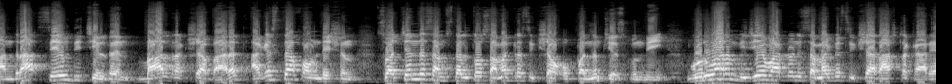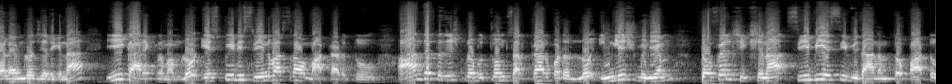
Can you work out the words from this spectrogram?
Andhra save the children Bal Raksha Bharat Agastya foundation స్వచ్ఛంద సంస్థలతో సమగ్ర శిక్ష ఒప్పందం చేసుకుంది. గురువారం విజయవాడలోని సమగ్ర శిక్ష రాష్ట్ర కార్యాలయంలో జరిగిన ఈ కార్యక్రమంలో ఎస్పీడి శ్రీనివాసరావు మాట్లాడుతూ ఆంధ్రప్రదేశ్ ప్రభుత్వం సర్కార్ బడుల్లో ఇంగ్లీష్ మీడియం టొఫెల్ టోఫెల్ శిక్షణ సిబిఎస్ఈ విధానంతో పాటు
